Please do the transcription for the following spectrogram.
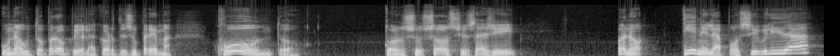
un auto propio, la Corte Suprema, junto con sus socios allí, bueno, tiene la posibilidad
